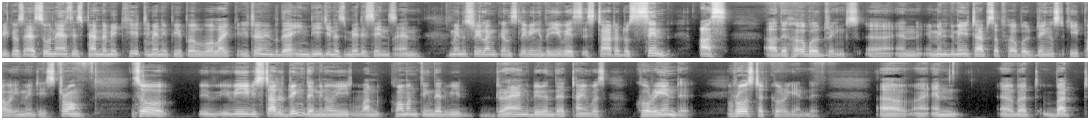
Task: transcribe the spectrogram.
because as soon as this pandemic hit, many people were like returning to their indigenous medicines, and many Sri Lankans living in the US started to send us uh, the herbal drinks uh, and many, many types of herbal drinks to keep our immunity strong. So we, we started drinking them. You know, we, one common thing that we drank during that time was coriander, roasted coriander. Uh, and uh, but but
